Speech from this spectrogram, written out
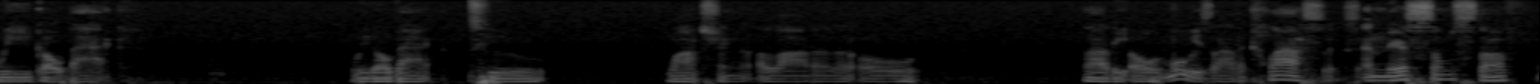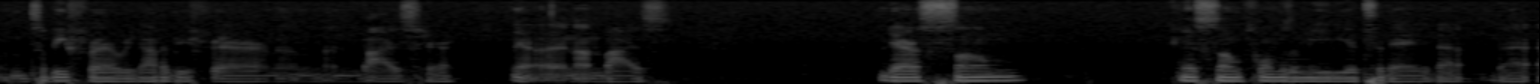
we go back. We go back to watching a lot of the old of the old movies, a lot of classics. And there's some stuff, to be fair, we got to be fair and, and, and biased here, yeah, and unbiased. There's some, there's some forms of media today that that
